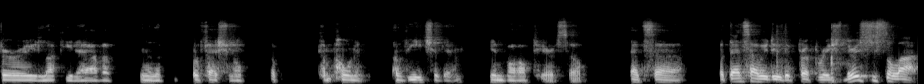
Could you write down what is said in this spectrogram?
very lucky to have a, you know, the professional component of each of them involved here. So that's uh, but that's how we do the preparation. There is just a lot.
